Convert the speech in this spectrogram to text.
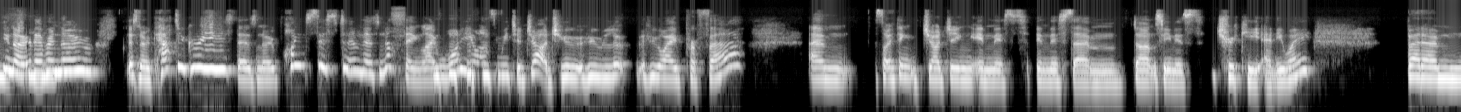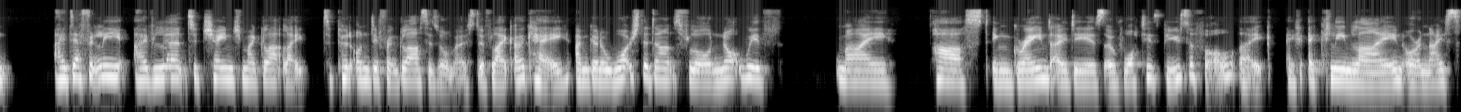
you know, there are no, there's no categories, there's no point system, there's nothing. Like, what are you asking me to judge? Who who look who I prefer? Um, so I think judging in this in this um, dance scene is tricky anyway. But um, I definitely I've learned to change my glass like to put on different glasses almost of like okay I'm going to watch the dance floor not with my past ingrained ideas of what is beautiful like a, a clean line or a nice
